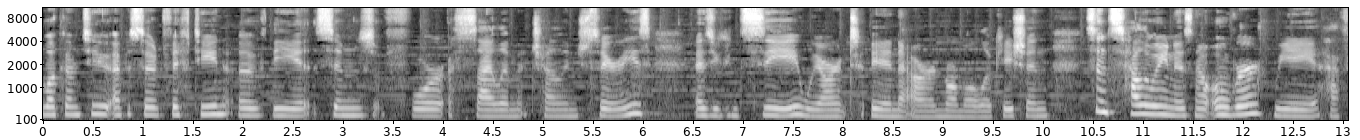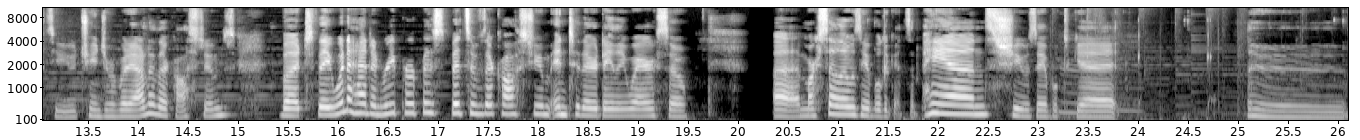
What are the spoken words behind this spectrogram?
Welcome to episode 15 of the Sims 4 Asylum Challenge series. As you can see, we aren't in our normal location. Since Halloween is now over, we have to change everybody out of their costumes, but they went ahead and repurposed bits of their costume into their daily wear, so uh, Marcella was able to get some pants, she was able to get uh, new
